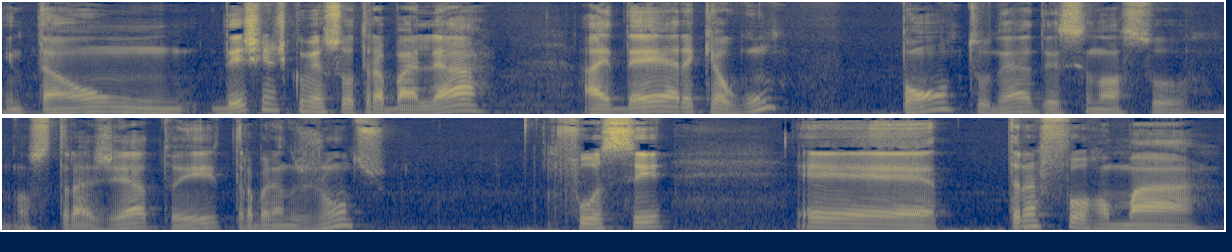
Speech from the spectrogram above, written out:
Então, desde que a gente começou a trabalhar, a ideia era que algum ponto né, desse nosso, nosso trajeto aí, trabalhando juntos, fosse é, transformar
